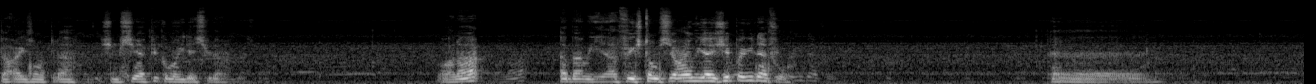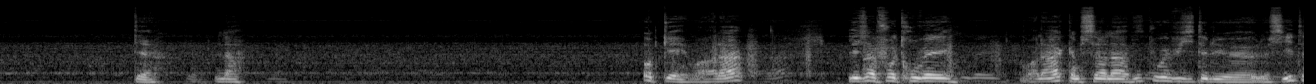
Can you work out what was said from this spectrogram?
par exemple, là, je me souviens plus comment il est celui-là. Voilà. Ah bah oui, il a fait que je tombe sur un où j'ai pas eu d'infos. Euh... Tiens, là. Ok, voilà. Les infos trouvées. Voilà, comme ça là, vous pouvez visiter le, site.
